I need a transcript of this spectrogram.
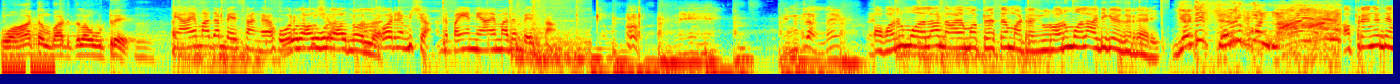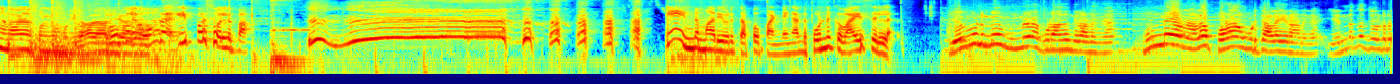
உன் ஆட்டம் பாட்டத்தெல்லாம் விட்டுரு நியாயமா தான் பேசுறாங்க. ஒரு நிமிஷம். ஒரு நிமிஷம். அந்த பையன் நியாயமா தான் பேசுறான். அப்ப வரும்போதெல்லாம் நியாயமா பேசவே மாட்டாரு. இவர் வரும்போதெல்லாம் அடி கேக்குறாரு. அப்புறம் எங்க எங்க நியாயம் சொல்ல முடியும்? உங்க- உங்க இப்ப சொல்லுப்பா. ஏன் இந்த மாதிரி ஒரு தப்பு பண்ணீங்க? அந்த பொண்ணுக்கு வயசு இல்ல. எவனுமே முன்னேறக்கூடாதுங்கிறானுங்க. முன்னேறனால பொறாம பிடிச்சி அலையிறானுங்க. என்னதான் சொல்றது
